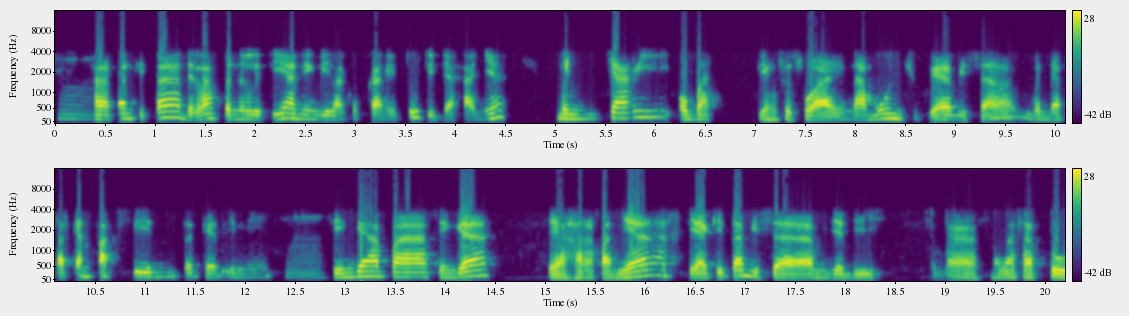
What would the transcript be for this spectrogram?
Hmm. Harapan kita adalah penelitian yang dilakukan itu tidak hanya mencari obat yang sesuai, namun juga bisa mendapatkan vaksin terkait ini. Hmm. Sehingga apa? Sehingga ya harapannya ya kita bisa menjadi uh, salah satu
